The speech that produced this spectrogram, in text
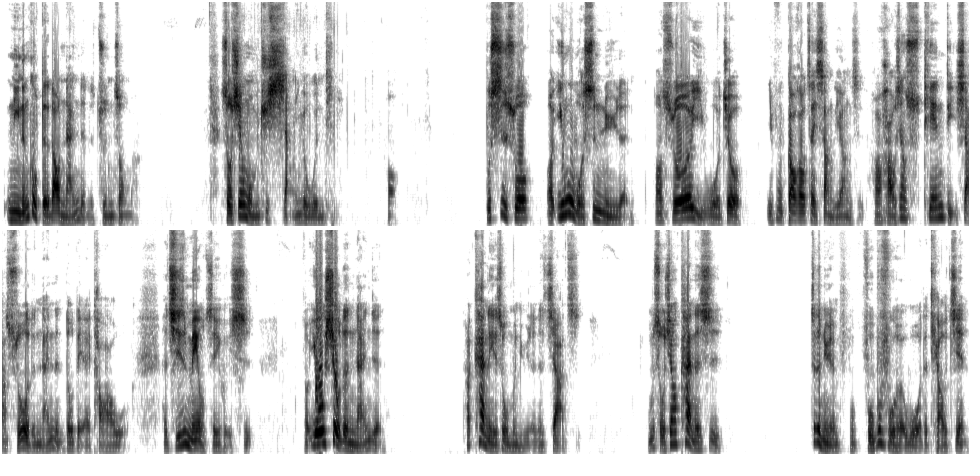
你能够得到男人的尊重吗？首先，我们去想一个问题，哦，不是说哦，因为我是女人哦，所以我就一副高高在上的样子，哦，好像天底下所有的男人都得来讨好我。其实没有这一回事。哦，优秀的男人。他看的也是我们女人的价值。我们首先要看的是这个女人符符不符合我的条件，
